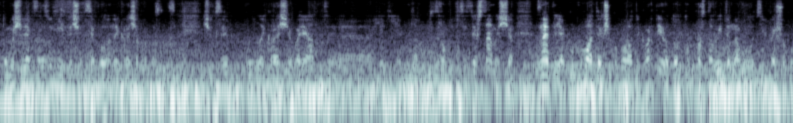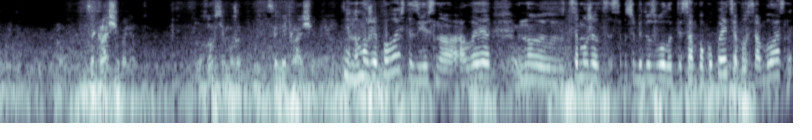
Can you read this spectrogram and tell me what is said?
Тому що як зрозуміти, що це була найкраща пропозиція, що це був найкращий варіант, е, який я там зробив. Це те ж саме, що знаєте, як купувати, якщо купувати квартиру, то, то просто вийти на вулицю і першу купити. Ну, це кращий варіант. Ну зовсім може бути це найкращий варіант. Ні, ну може і повести, звісно, але ну це може собі дозволити сам покупець або сам власник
